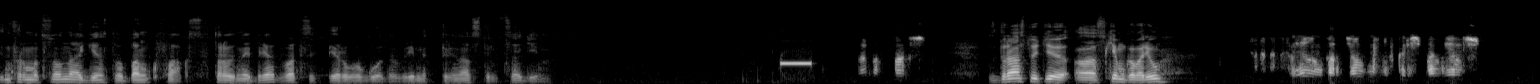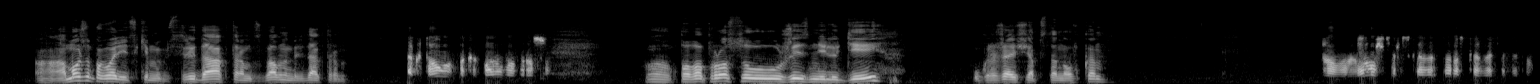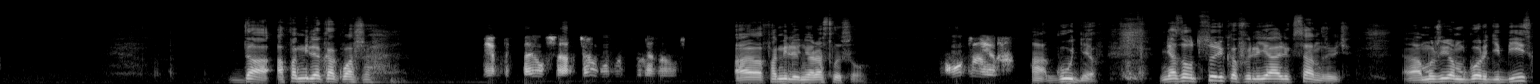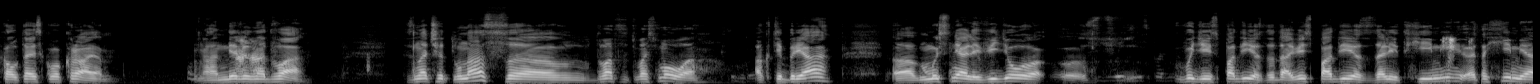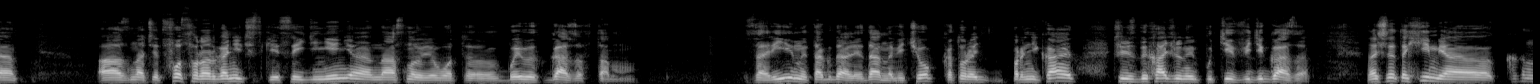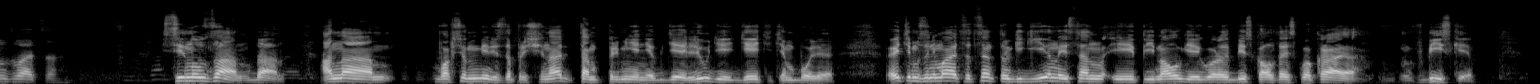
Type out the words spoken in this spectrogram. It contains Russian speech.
Информационное агентство Банкфакс. 2 ноября 2021 года. Время 13.31. Это факс. Здравствуйте. А с кем говорю? Меня зовут Артем Гуднев, корреспондент. Ага. А можно поговорить с кем-нибудь? С редактором, с главным редактором? А кто вы, по какому вопросу? По вопросу жизни людей, угрожающая обстановка. Ну, вы мне можете рассказать, рассказать об этом? Да, а фамилия как ваша? Я представился, Артем Гуднев меня зовут. А фамилию не расслышал. Гуднев. А, Гуднев. Меня зовут Цуриков Илья Александрович. А, Мы живем в городе Бийск, Алтайского края. А, Мерлина 2. Значит, у нас э, 28 октября э, мы сняли видео, э, выйдя из подъезда, да, весь подъезд залит химией. Это химия, а, значит, фосфороорганические соединения на основе вот э, боевых газов там зарин и так далее, да, новичок, который проникает через дыхательные пути в виде газа. Значит, эта химия, как она называется? Синузан, да. Она во всем мире запрещена, там применение, где люди, дети тем более. Этим занимается Центр гигиены и санэпидемиологии города Бийска Алтайского края в Бийске.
